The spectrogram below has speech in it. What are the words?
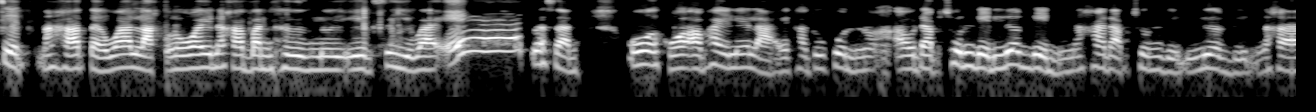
437 นะคะ แต่ว่าหลักร้อยนะคะ บันเทิงเลย F4 ว่าเอ๊ะ ประสันโอ้ขออภัยหลายๆค่ะ ทุกคนเนาะเอาดับชนเด่นเลือกเด่นนะคะ ดับชนเด่นเลือกเด่นนะคะ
